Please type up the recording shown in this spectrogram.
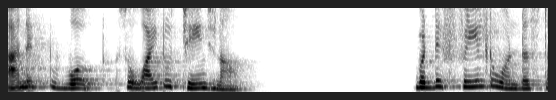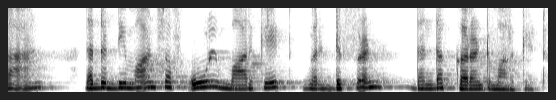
And it worked, so why to change now? But they fail to understand that the demands of old market were different than the current market.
